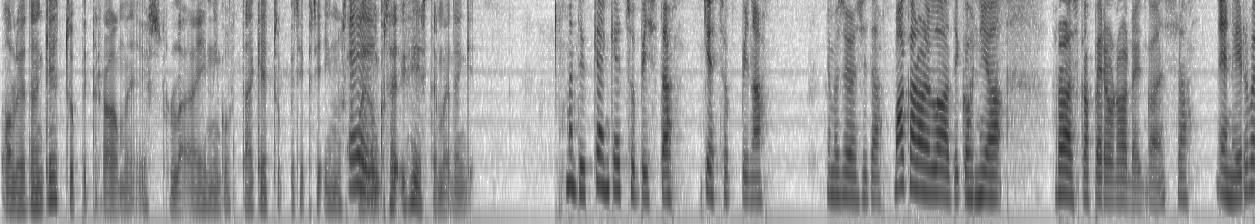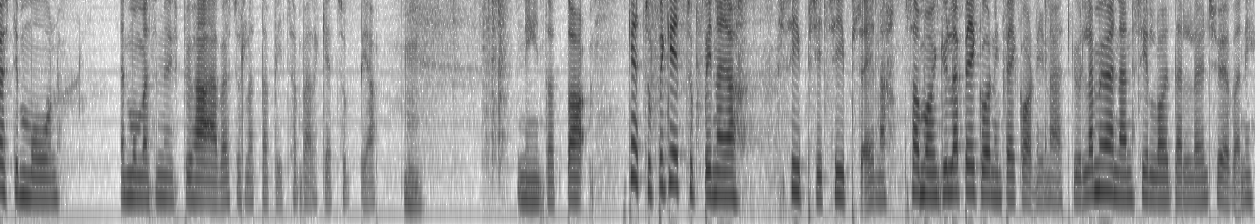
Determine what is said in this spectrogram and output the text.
ollut jotain ketsuppitraumeja, jos sulla ei niin kuin, tämä ketsuppisipsi innosta, vai Ei. onko se yhdistelmä jotenkin? Mä tykkään ketsupista ketsuppina ja mä syön sitä makaronilaatikon ja raaskaperunoiden kanssa. En hirveästi muun. Et mun mielestä esimerkiksi pyhä ääväistys laittaa pizzan päälle ketsuppia. Mm. Niin tota, ketsuppi ketsuppina ja sipsit sipseinä. Samoin kyllä pekoni pekonina. Et kyllä myönnän silloin tällöin syöväni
